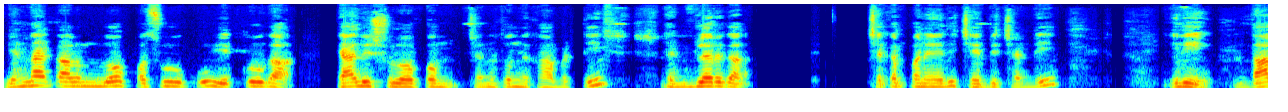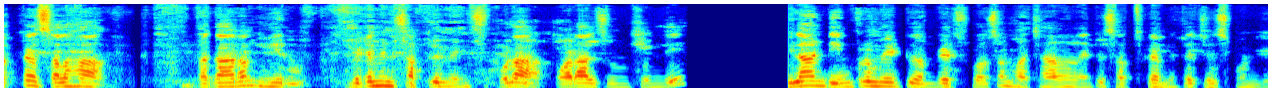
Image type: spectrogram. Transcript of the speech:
ఎండాకాలంలో పశువుకు ఎక్కువగా క్యాలిష్ లోపం చెందుతుంది కాబట్టి రెగ్యులర్గా చెకప్ అనేది చేపించండి. ఇది డాక్టర్ సలహా ప్రకారం మీరు విటమిన్ సప్లిమెంట్స్ కూడా వాడాల్సి ఉంటుంది. ఇలాంటి ఇన్ఫర్మేటివ్ అప్డేట్స్ కోసం మా ఛానల్ అయితే సబ్స్క్రైబ్ అయితే చేసుకోండి.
